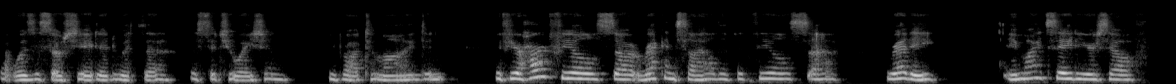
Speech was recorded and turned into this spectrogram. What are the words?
that was associated with the, the situation you brought to mind. And if your heart feels uh, reconciled, if it feels uh, ready, you might say to yourself,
